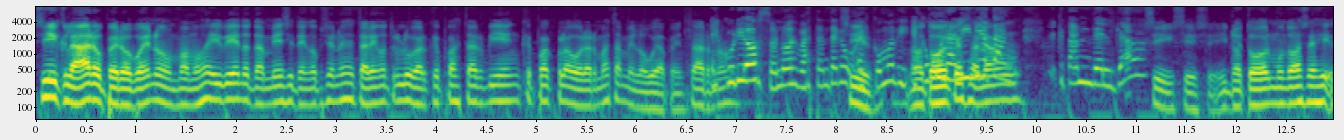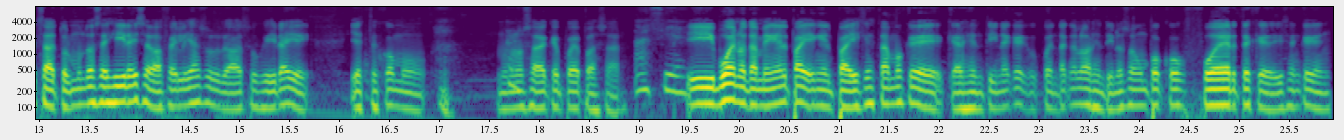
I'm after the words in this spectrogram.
Sí, claro, pero bueno, vamos a ir viendo también si tengo opciones de estar en otro lugar que pueda estar bien, que pueda colaborar más, también lo voy a pensar, Es ¿no? curioso, ¿no? Es bastante como, Sí, es como, di- no es como una que línea tan, tan delgada. Sí, sí, sí. Y no todo el mundo hace, o sea, todo el mundo hace gira y se va feliz a su, a su gira y, y esto es como, uno no sabe qué puede pasar. Así es. Y bueno, también en el, país en el país que estamos, que, que Argentina, que cuentan que los argentinos son un poco fuertes, que dicen que,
